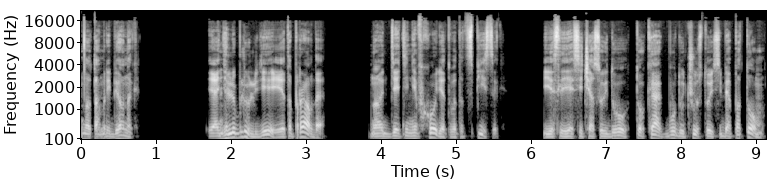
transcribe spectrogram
Но там ребенок. Я не люблю людей, и это правда. Но дети не входят в этот список. Если я сейчас уйду, то как буду чувствовать себя потом?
